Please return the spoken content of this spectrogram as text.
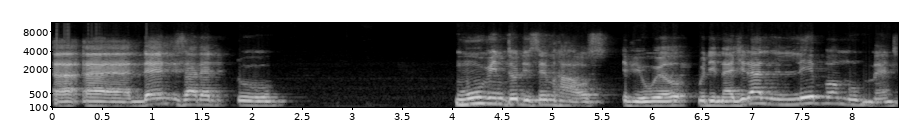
uh, uh, then decided to move into the same house, if you will, with the Nigeria Labour Movement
